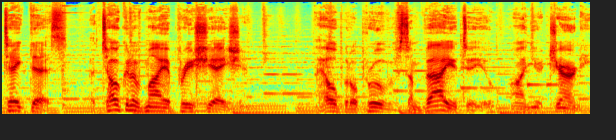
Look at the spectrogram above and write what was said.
take this, a token of my appreciation. I hope it'll prove of some value to you on your journey.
